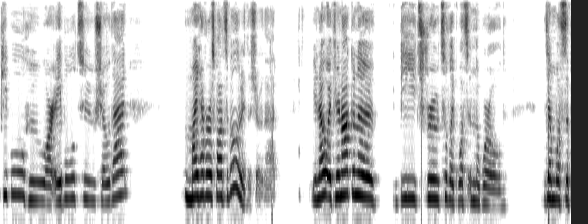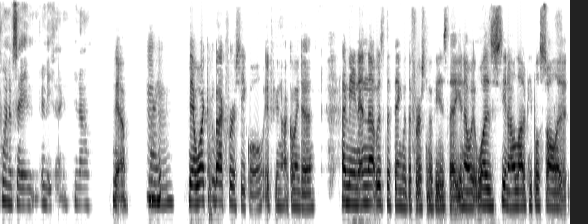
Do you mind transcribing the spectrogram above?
people who are able to show that might have a responsibility to show that. You know, if you're not gonna be true to, like, what's in the world, then what's the point of saying anything, you know? Yeah. Right. Mhm. Yeah, why come back for a sequel if you're not going to? I mean, and that was the thing with the first movie is that, you know, it was, you know, a lot of people saw it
